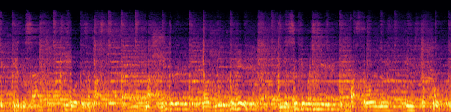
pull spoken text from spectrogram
их бизнеса и его безопасность. Наши лидеры должны быть уверены в незыблемости построенной ими структуры,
